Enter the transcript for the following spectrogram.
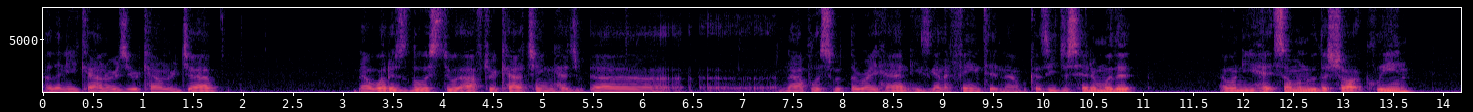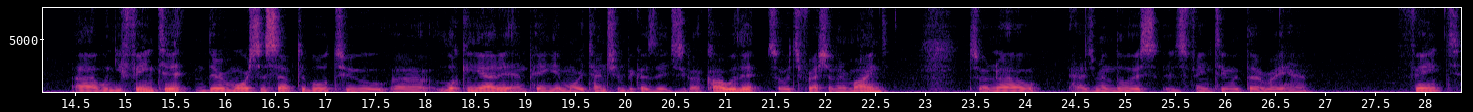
And then he counters your counter jab. Now, what does Lewis do after catching Hedge, uh, Napoles with the right hand? He's going to feint it now because he just hit him with it. And when you hit someone with a shot clean, uh, when you feint it, they're more susceptible to uh, looking at it and paying it more attention because they just got caught with it. So it's fresh in their mind. So now Hedgemon Lewis is feinting with that right hand. Feint.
